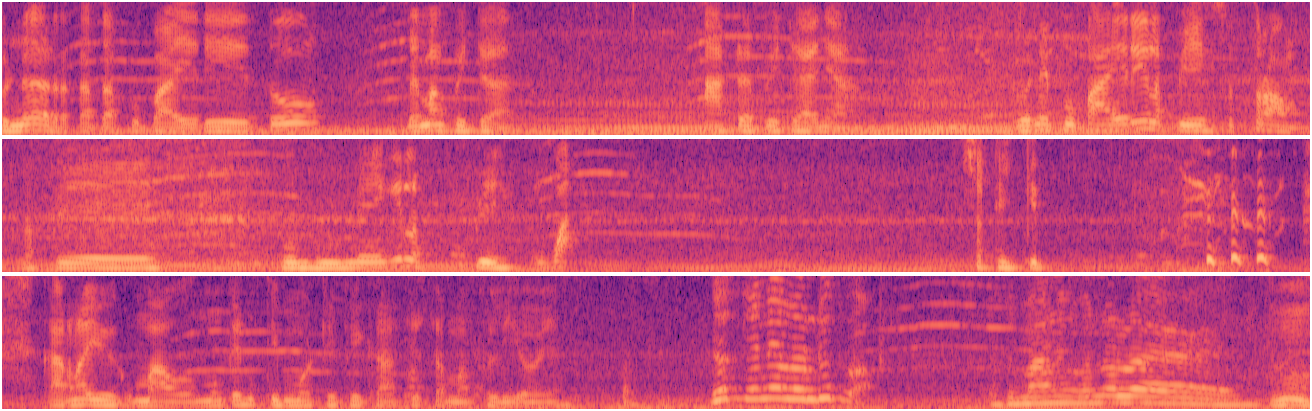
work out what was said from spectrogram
benar kata Bu Pairi itu memang beda. Ada bedanya. Gue Bu Pairi lebih strong, lebih bumbunya ini lebih kuat. Sedikit. Karena yuk mau mungkin dimodifikasi sama beliau ya. Dut kene londut kok. Dadi mangan ngono le. Hmm.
